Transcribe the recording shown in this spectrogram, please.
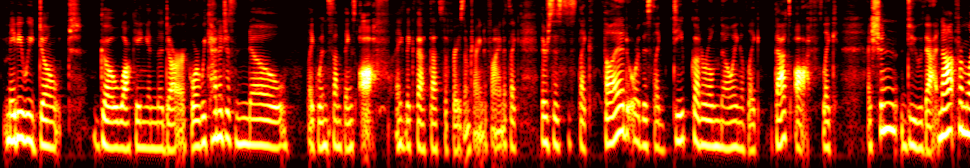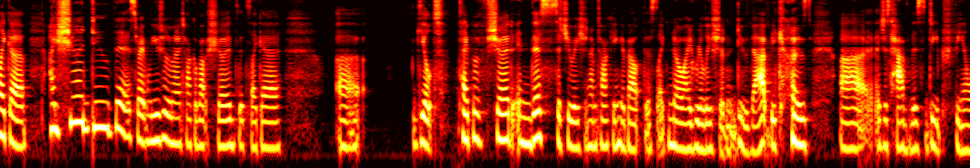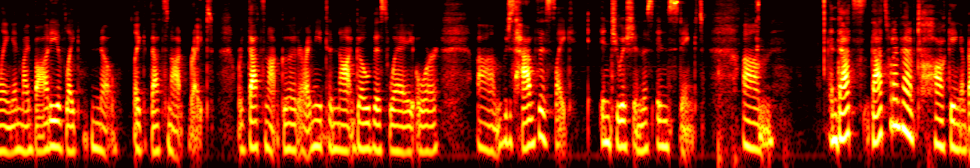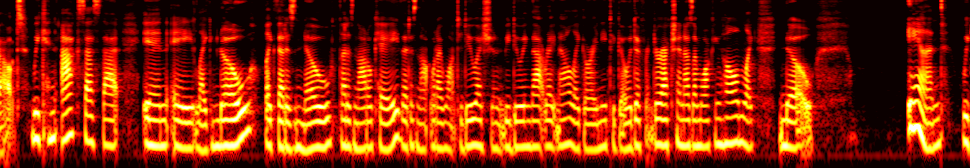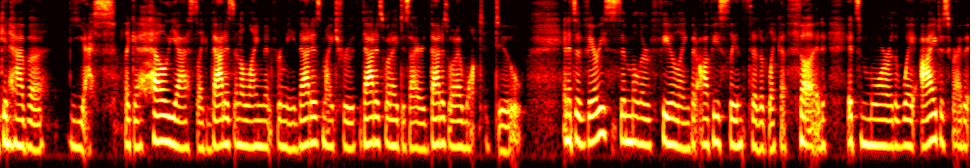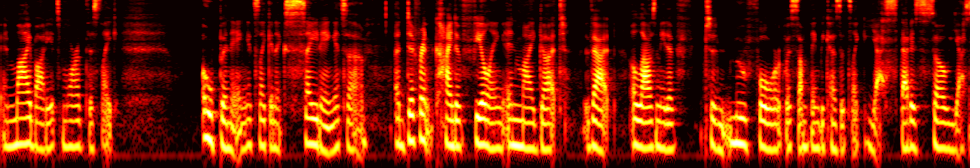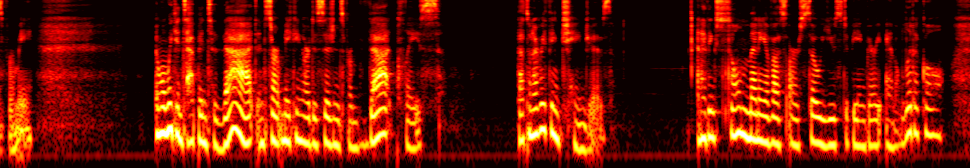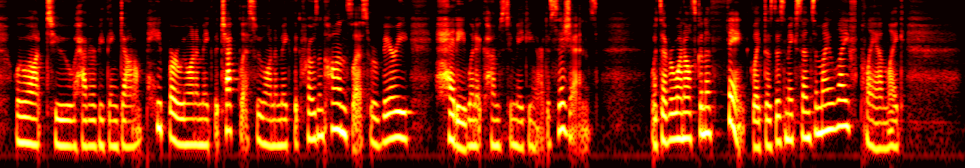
maybe we don't go walking in the dark or we kind of just know like when something's off. I think that that's the phrase I'm trying to find. It's like there's this, this like thud or this like deep guttural knowing of like that's off. Like I shouldn't do that. Not from like a I should do this, right? Usually when I talk about shoulds, it's like a, a guilt type of should. In this situation, I'm talking about this like no, I really shouldn't do that because uh, I just have this deep feeling in my body of like no, like that's not right or that's not good or i need to not go this way or um, we just have this like intuition this instinct um, and that's that's what i'm kind of talking about. We can access that in a like no like that is no that is not okay that is not what i want to do i shouldn't be doing that right now like or i need to go a different direction as i'm walking home like no. And we can have a yes, like a hell yes, like that is an alignment for me. That is my truth. That is what I desire. That is what I want to do. And it's a very similar feeling, but obviously instead of like a thud, it's more the way I describe it in my body. It's more of this like opening. It's like an exciting, it's a a different kind of feeling in my gut that allows me to to move forward with something because it's like yes, that is so yes for me. And when we can tap into that and start making our decisions from that place, that's when everything changes. And I think so many of us are so used to being very analytical. We want to have everything down on paper. We want to make the checklist. We want to make the pros and cons list. We're very heady when it comes to making our decisions. What's everyone else going to think? Like, does this make sense in my life plan? Like,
